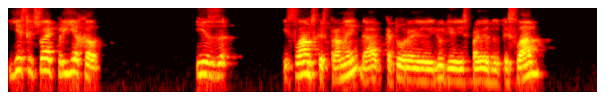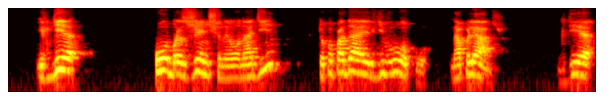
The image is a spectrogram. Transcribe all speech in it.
если человек приехал из исламской страны, да, которые люди исповедуют ислам, и где образ женщины он один, то попадая в Европу на пляж, где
